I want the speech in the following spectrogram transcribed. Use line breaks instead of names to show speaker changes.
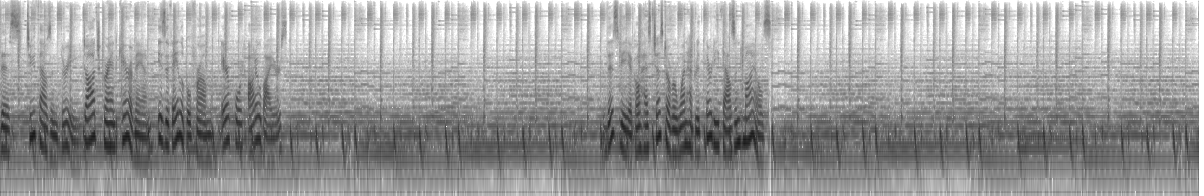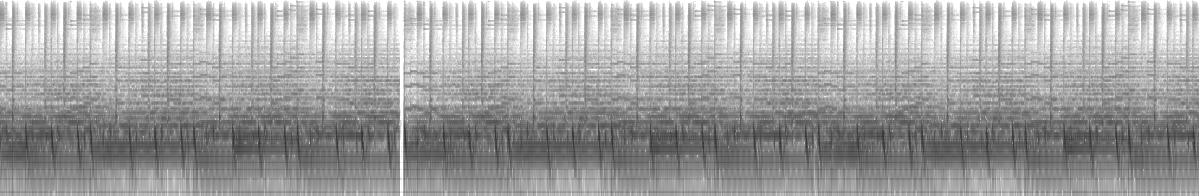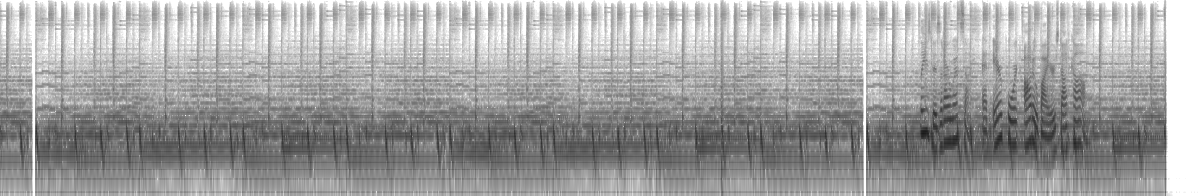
This 2003 Dodge Grand Caravan is available from Airport Autobuyers. This vehicle has just over 130,000 miles. Please visit our website at airportautobuyers.com.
